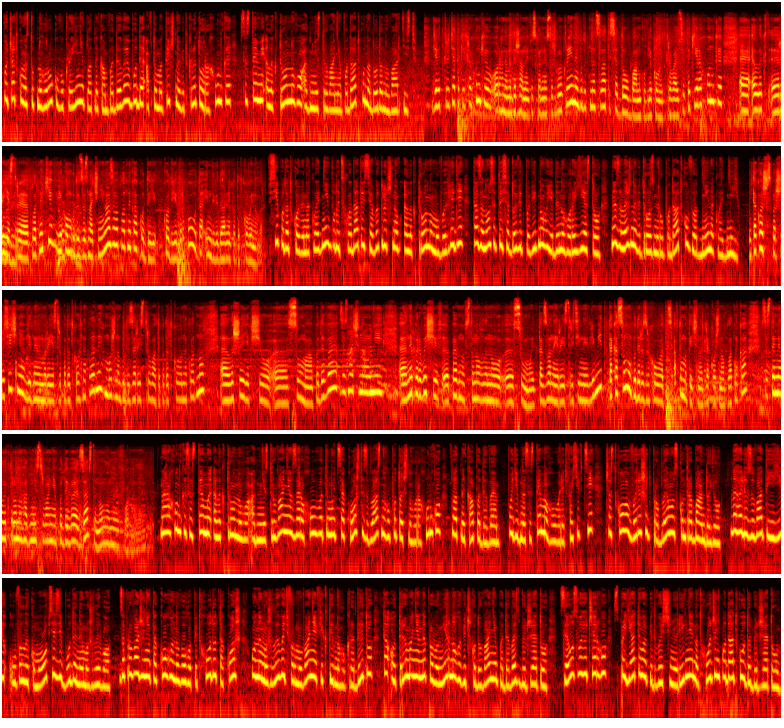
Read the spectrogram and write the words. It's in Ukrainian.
Від початку наступного року в Україні платникам ПДВ буде автоматично відкрито рахунки в системі електронного адміністрування податку на додану вартість. Для відкриття таких рахунків органами Державної фіскальної служби України будуть надсилатися до банку, в якому відкриваються такі рахунки, е, е, реєстр платників, в якому будуть зазначені назва платника, код ЄДРПО та індивідуальний податковий номер. Всі податкові накладні будуть складатися виключно в електронному вигляді та заноситися до відповідного єдиного реєстру, незалежно від розміру податку в одній накладній. Також з 1 січня в єдиному реєстрі податкових накладних можна буде зареєструвати податкову накладну е, лише якщо е, сума ПДВ зазначена у ній е, не перевищує певну встановлену суму, так званий реєстраційний ліміт. Така сума буде розраховуватися автоматично для кожного платника в системі електронного адміністрування ПДВ за встановленою формулою. На рахунки системи електронного адміністрування зараховуватимуться кошти з власного поточного рахунку платника ПДВ. Подібна система, говорять фахівці, частково вирішить проблему з контрабандою. Легалізувати її у великому обсязі буде неможливо. Запровадження такого нового підходу також унеможливить формування фіктивного кредиту та отримання неправомірного відшкодування ПДВ з бюджету. Це у свою чергу сприятиме підвищенню рівня надходжень податку до бюджету.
